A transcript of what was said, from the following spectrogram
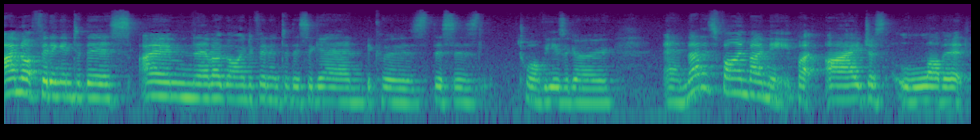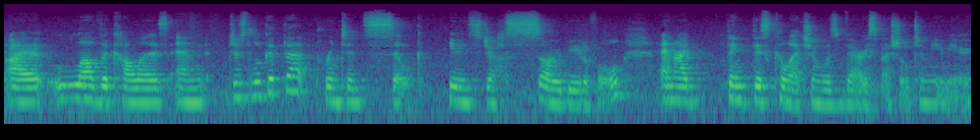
I'm not fitting into this. I'm never going to fit into this again because this is 12 years ago and that is fine by me but I just love it I love the colors and just look at that printed silk it is just so beautiful and I think this collection was very special to Miu Miu.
